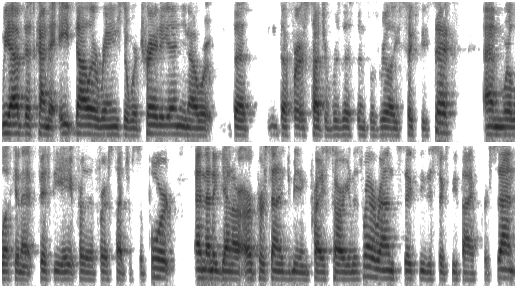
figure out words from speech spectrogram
we have this kind of eight dollar range that we're trading in. You know, the the first touch of resistance was really 66, and we're looking at 58 for the first touch of support. And then again, our, our percentage meeting price target is right around 60 to 65 percent.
